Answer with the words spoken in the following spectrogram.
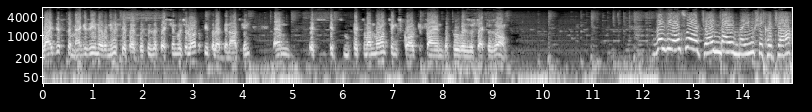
why just a magazine or a newspaper? This is a question which a lot of people have been asking and it's it's it's Manmohan Singh's call to try and prove his detractors wrong. Well, we also are joined by Mayur Shekhar Jha.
